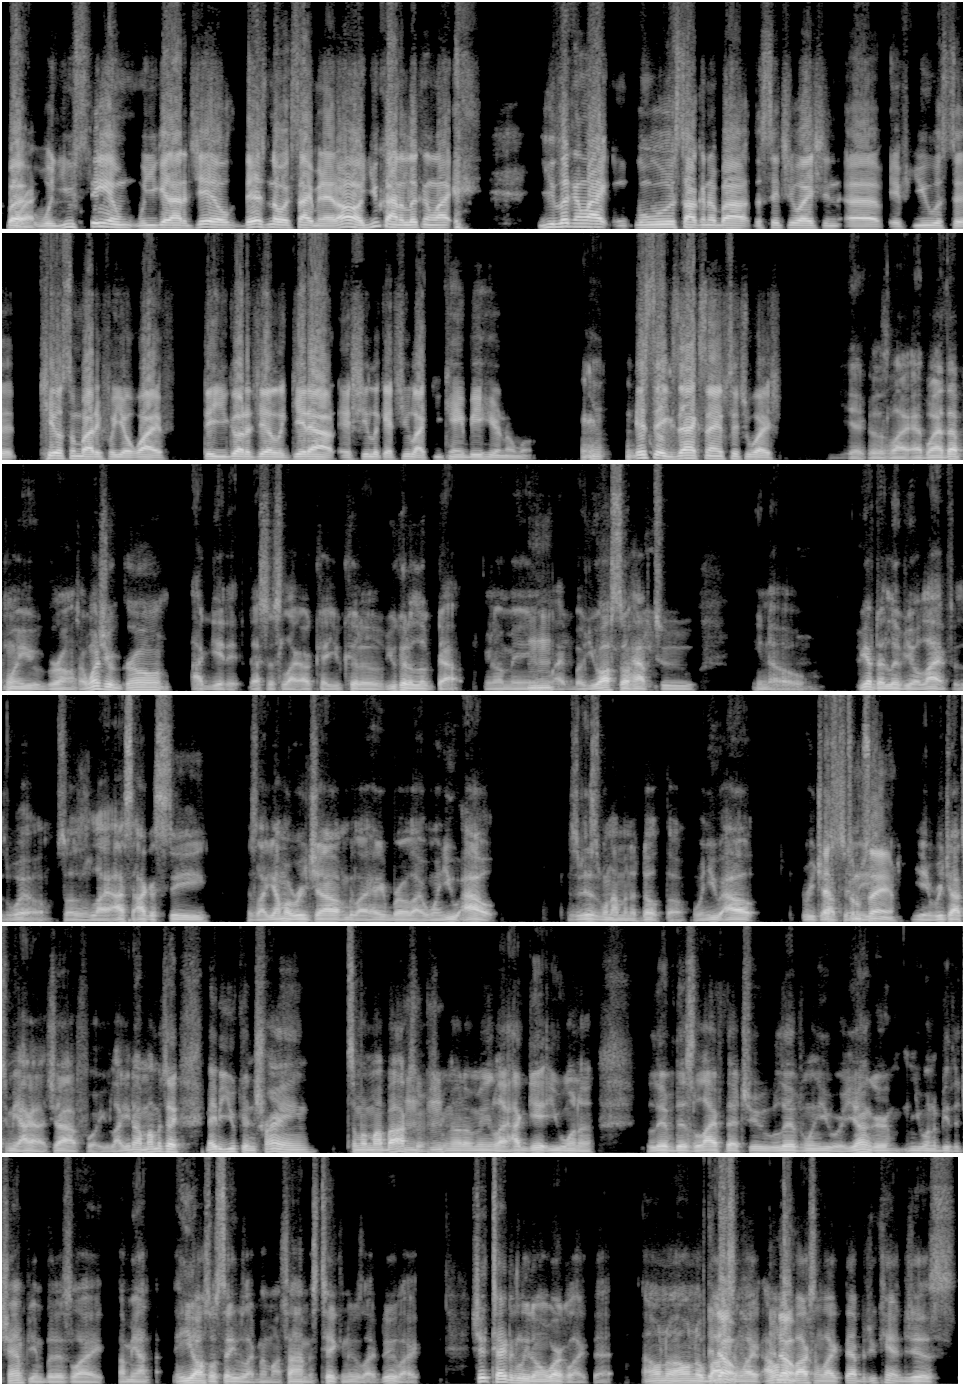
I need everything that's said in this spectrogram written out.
But Right. when you see him when you get out of jail, there's no excitement at all. You kind of looking like you looking like when we was talking about the situation of if you was to kill somebody for your wife, then you go to jail and get out, and she look at you like you can't be here no more. It's the exact same situation. Yeah, because it's like at, well, at that point you're grown. So once you're grown, I get it. That's just like okay, you could have you could have looked out. You know what I mean? Mhm. Like, but you also have to, you know, you have to live your life as well. So it's like I I could see it's like yeah, I'm gonna reach out and be like, hey, bro, like when you out, this, this is when I'm an adult though. When you out, reach That's out to what me. I'm saying. Yeah, reach out to me. I got a job for you. Like you know, I'm gonna say maybe you can train some of my boxers. Mhm. You know what I mean? Like I get you want to live this life that you lived when you were younger and you want to be the champion but it's like i mean I, he also said he was like man my time is ticking it was like dude like shit technically don't work like that i don't know i don't know boxing don't. like i don't know don't. boxing like that but you can't just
